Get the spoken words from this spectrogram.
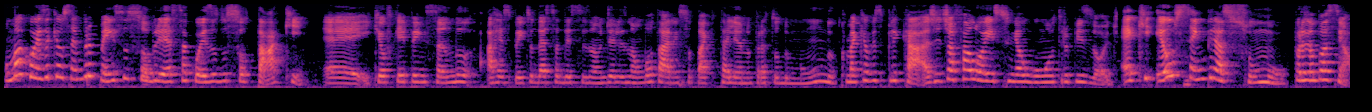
Uma coisa que eu sempre penso sobre essa coisa do sotaque, é, e que eu fiquei pensando a respeito dessa decisão de eles não botarem sotaque italiano pra todo mundo, como é que eu vou explicar? A gente já falou isso em algum outro episódio. É que eu sempre assumo, por exemplo, assim, ó,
